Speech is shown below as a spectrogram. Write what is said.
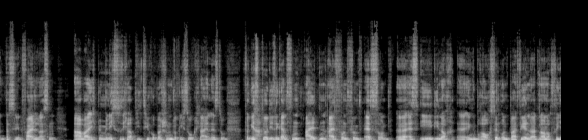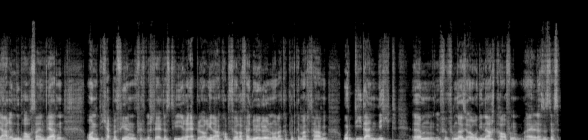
dass sie den fallen lassen aber ich bin mir nicht so sicher, ob die Zielgruppe schon wirklich so klein ist. Du vergisst ja. nur diese ganzen alten iPhone 5S und äh, SE, die noch äh, in Gebrauch sind und bei vielen Leuten auch noch für Jahre im Gebrauch sein werden. Und ich habe bei vielen festgestellt, dass die ihre Apple Original-Kopfhörer verdödeln oder kaputt gemacht haben und die dann nicht ähm, für 35 Euro die nachkaufen, weil das ist das,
